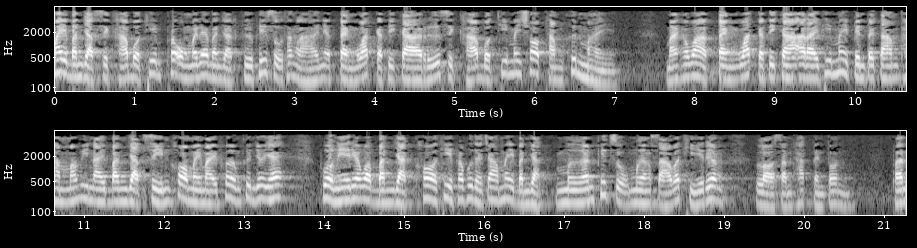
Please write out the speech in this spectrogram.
ไม่บัญญัติสิกขาบทที่พระองค์ไม่ได้บัญญัติคือพิสูจทั้งหลายเนี่ยแต่งวัดกติกาหรือสิกขาบทที่ไม่ชอบทำขึ้นใหม่ หมายคือว่าแต่งวัดกติกาอะไรที่ไม่เป็นไปตามธรรมวินัยบัญญัติศีลข้อใหม่ ๆ เพิ่มขึ้นเยอะแยะ พวกนี้เรียกว่าบัญญัติข้อที่พระพุทธเจ้าไม่บัญญัติเหมือนภิกษุเมืองสาวัตถีเรื่องหล่อสันทัดเป็นต้นพัน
